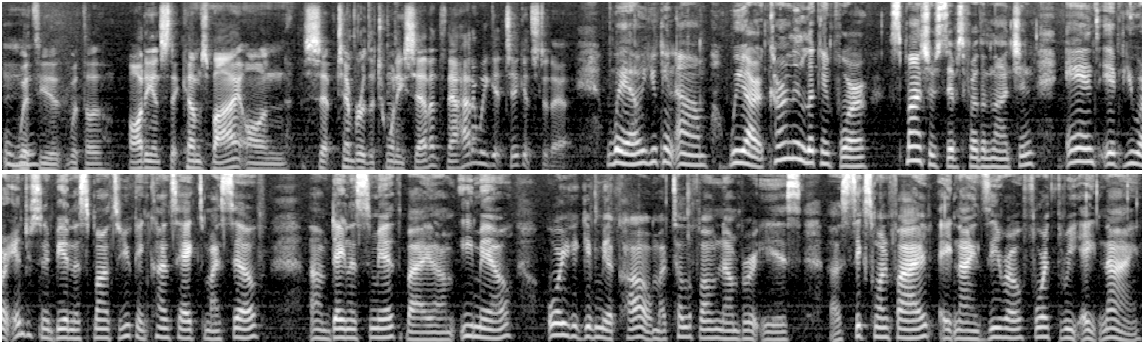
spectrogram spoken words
with you with the audience that comes by on September the 27th. Now, how do we get tickets to that? Well, you can. Um, we are currently looking for sponsorships for the luncheon, and if you are interested in being a sponsor, you can contact myself, um, Dana Smith, by um, email, or you can give me a call. My telephone number is uh, 615 890 4389.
